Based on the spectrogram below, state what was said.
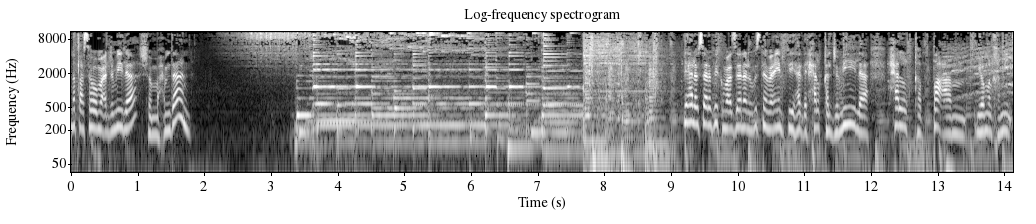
نطلع سوا مع الجميله شم حمدان. يا هلا وسهلا فيكم أعزائنا المستمعين في هذه الحلقة الجميلة حلقة بطعم يوم الخميس.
